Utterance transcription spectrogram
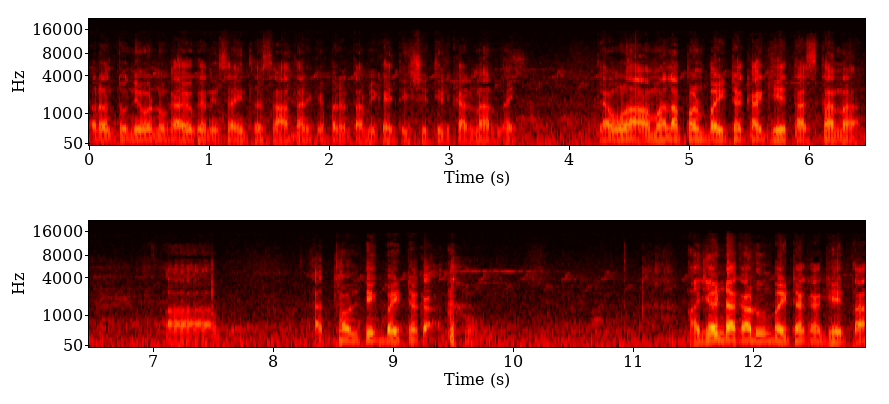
परंतु निवडणूक आयोगाने सांगितलं सहा तारखेपर्यंत आम्ही काही ती शिथिल करणार नाही. त्यामुळं आम्हाला पण बैठका घेत असताना ॲथॉन्टिक बैठका अजेंडा काढून बैठका घेता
